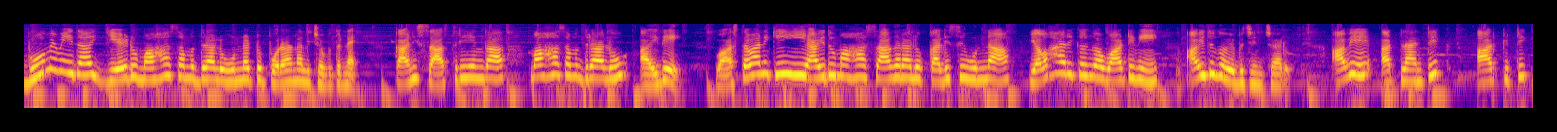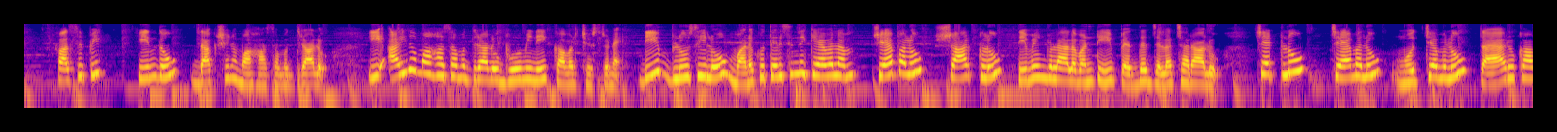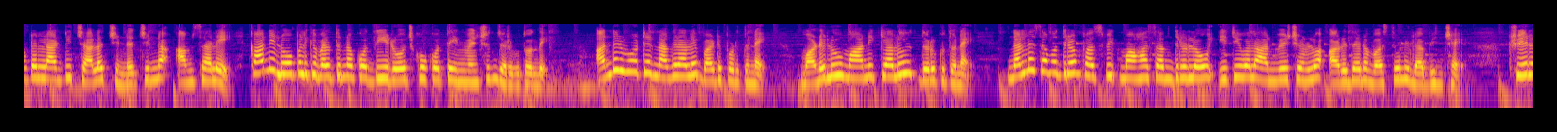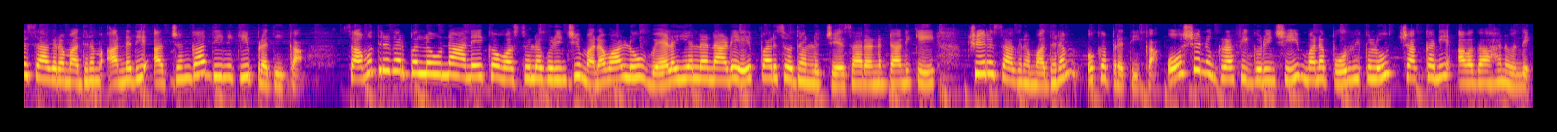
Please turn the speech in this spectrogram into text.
భూమి మీద ఏడు మహాసముద్రాలు ఉన్నట్టు పురాణాలు చెబుతున్నాయి. కానీ శాస్త్రీయంగా మహాసముద్రాలు ఐదే. వాస్తవానికి ఈ ఐదు మహాసాగరాలు కలిసి ఉన్న వ్యవహారికంగా వాటిని ఐదుగా విభజించారు. అవే అట్లాంటిక్ ఆర్కిటిక్ పసిఫిక్ హిందూ దక్షిణ మహాసముద్రాలు. ఈ ఐదు మహాసముద్రాలు భూమిని కవర్ చేస్తున్నాయి. డీప్ బ్లూసీలో మనకు తెలిసింది కేవలం చేపలు షార్క్లు తిమింగళాల వంటి పెద్ద జలచరాలు. చెట్లు చేమలు ముత్యములు తయారు కావడం లాంటి చాలా చిన్న చిన్న అంశాలే. కానీ లోపలికి వెళ్తున్న కొద్దీ రోజుకో కొత్త ఇన్వెన్షన్ జరుగుతుంది. అండర్ వాటర్ నగరాలే బయటపడుతున్నాయి. మణులు మాణిక్యాలు దొరుకుతున్నాయి. నల్ల సముద్రం పసిఫిక్ మహాసముద్రంలో ఇటీవల అన్వేషణలో అరుదైన వస్తువులు లభించాయి. క్షీరసాగర మథనం అన్నది అచ్చంగా దీనికి ప్రతీక. సముద్ర గర్భంలో ఉన్న అనేక వస్తువుల గురించి మనవాళ్ళు వేల ఏళ్ళ నాడే పరిశోధనలు చేశారనటానికి క్షీరసాగర మథనం ఒక ప్రతీక. ఓషనోగ్రఫీ గురించి మన పూర్వీకులు చక్కని అవగాహన ఉంది.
